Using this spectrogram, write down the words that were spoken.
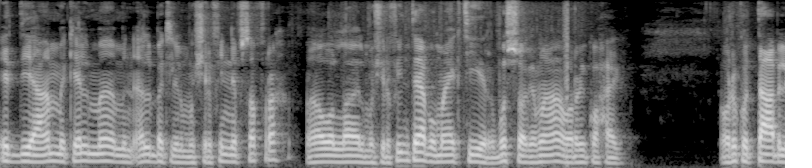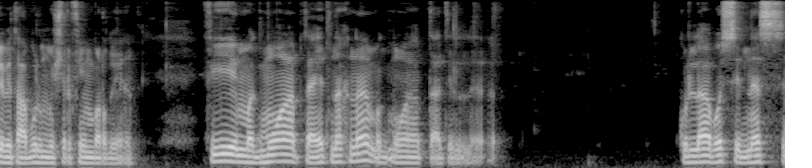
ادي يا عم كلمة من قلبك للمشرفين نفسي افرح آه والله المشرفين تعبوا معايا كتير. بصوا يا جماعة أوريكم حاجة. أوريكم التعب اللي بيتعبوه المشرفين برضو يعني. في مجموعة بتاعتنا إحنا مجموعة بتاعت ال... كلها بص الناس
